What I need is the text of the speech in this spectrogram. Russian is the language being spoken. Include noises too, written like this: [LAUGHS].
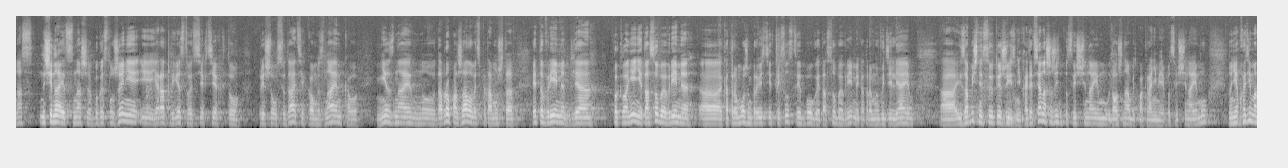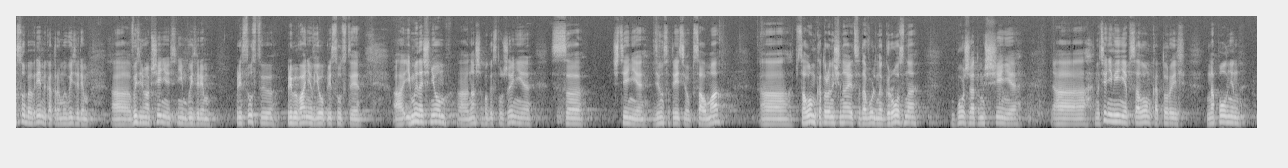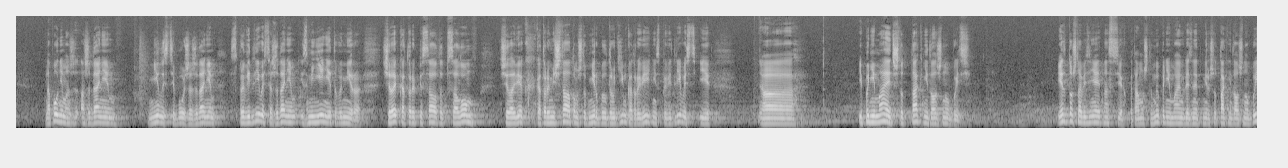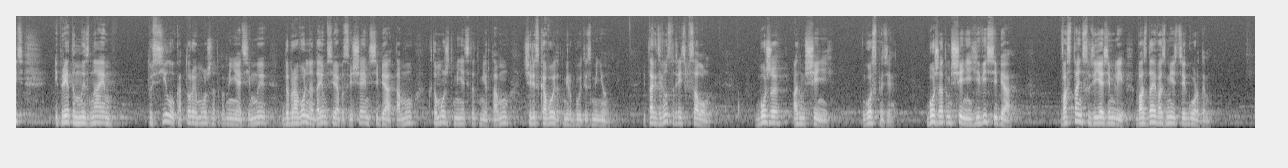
Нас начинается наше богослужение, и я рад приветствовать всех тех, кто пришел сюда, тех, кого мы знаем, кого не знаем. Но добро пожаловать, потому что это время для поклонения, это особое время, э, которое мы можем провести в присутствии Бога, это особое время, которое мы выделяем э, из обычной суеты жизни. Хотя вся наша жизнь посвящена Ему, должна быть, по крайней мере, посвящена Ему, но необходимо особое время, которое мы выделим, э, выделим общению с Ним, выделим присутствию, пребыванию в Его присутствии. А, и мы начнем а, наше богослужение с чтения 93-го псалма, а, псалом, который начинается довольно грозно, Божье отмщение, но тем не менее псалом, который наполнен, наполнен ожиданием милости Божьей, ожиданием справедливости, ожиданием изменения этого мира. Человек, который писал этот псалом, человек, который мечтал о том, чтобы мир был другим, который видит несправедливость и, э, и понимает, что так не должно быть. И это то, что объединяет нас всех, потому что мы понимаем, глядя на этот мир, что так не должно быть, и при этом мы знаем ту силу, которая может это поменять. И мы добровольно даем себя, посвящаем себя тому, кто может менять этот мир, тому, через кого этот мир будет изменен. Итак, 93-й Псалом – Боже отмщений, Господи, Боже отмщений, яви себя, восстань, судья земли, воздай возмездие гордым.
